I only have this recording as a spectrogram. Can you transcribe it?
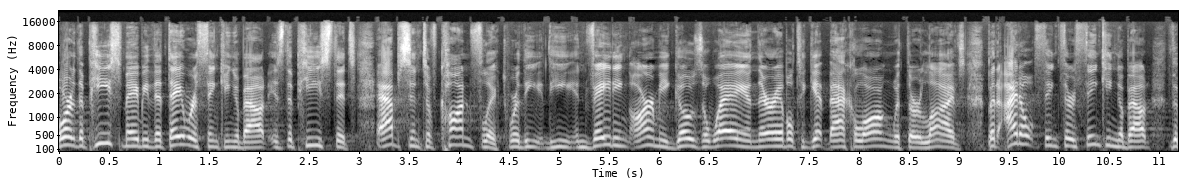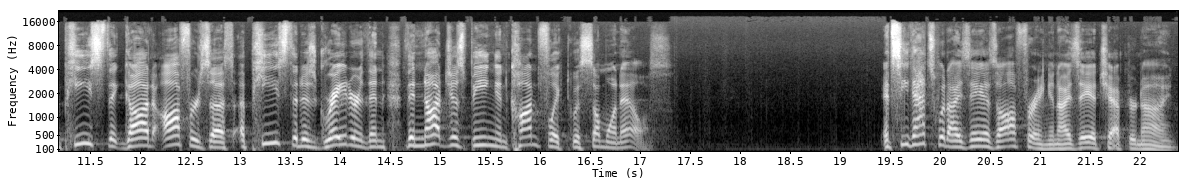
Or the peace, maybe, that they were thinking about is the peace that's absent of conflict, where the, the invading army goes away and they're able to get back along with their lives. But I don't think they're thinking about the peace that God offers us, a peace that is greater than, than not just being in conflict with someone else. And see, that's what Isaiah is offering in Isaiah chapter 9.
